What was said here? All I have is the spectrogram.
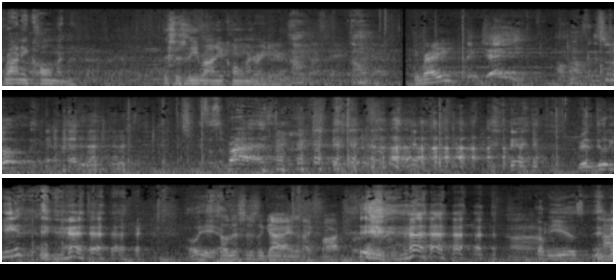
Ronnie Coleman. This is the Ronnie Coleman right here. You ready? Big J. I'm, I'm finna suit up. it's surprise. Ready to do it again? oh yeah. So this is the guy that I fought for A uh, couple years. not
